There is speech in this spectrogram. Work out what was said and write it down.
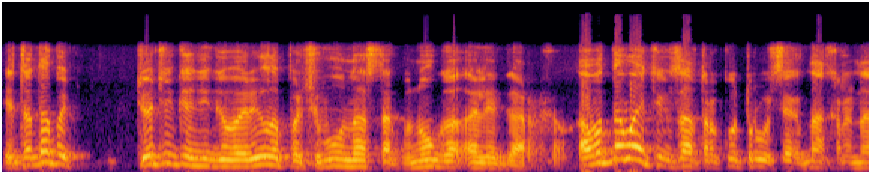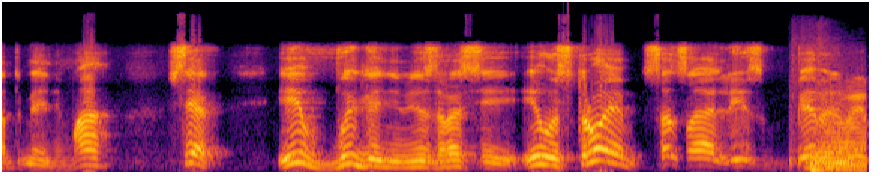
И тогда бы тетенька не говорила, почему у нас так много олигархов. А вот давайте их завтра к утру всех нахрен отменим, а? Всех. И выгоним из России. И устроим социализм. Перерыв.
